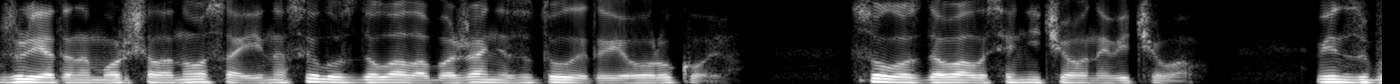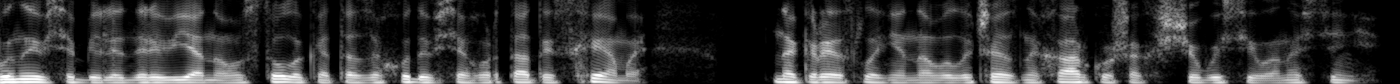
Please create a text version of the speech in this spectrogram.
Джулієта наморщила носа і на силу здолала бажання затулити його рукою. Соло, здавалося, нічого не відчував. Він зупинився біля дерев'яного столика та заходився гортати схеми, накреслені на величезних аркушах, що висіли на стіні.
